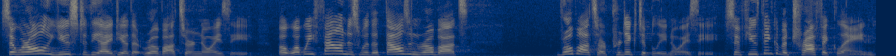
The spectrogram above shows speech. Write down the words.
So we're all used to the idea that robots are noisy. But what we found is with a thousand robots, robots are predictably noisy. So if you think of a traffic lane,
